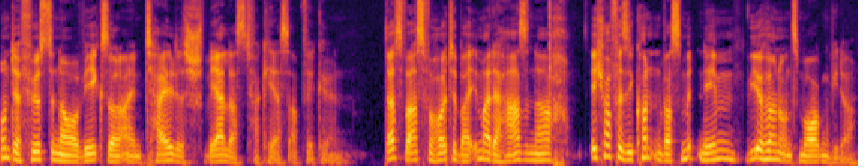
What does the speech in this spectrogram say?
und der Fürstenauer Weg soll einen Teil des Schwerlastverkehrs abwickeln. Das war's für heute bei Immer der Hase nach. Ich hoffe, Sie konnten was mitnehmen. Wir hören uns morgen wieder.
